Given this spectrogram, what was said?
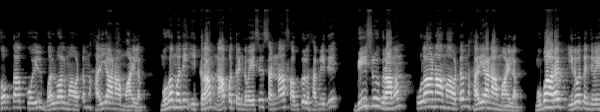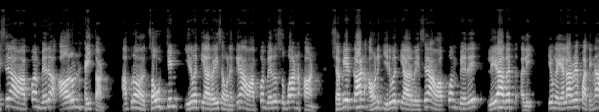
சோப்தா கோயில் பல்வால் மாவட்டம் ஹரியானா மாநிலம். முகமது இக்ராம் நாற்பத்தி ரெண்டு வயசு. சன் ஆஃப் அப்துல் ஹமீது பீஷ்ரு கிராமம் புலானா மாவட்டம் ஹரியானா மாநிலம். முபாரக் இருபத்தஞ்சு வயசு அவன் அப்பன் பேரு ஆருண் ஹைத்தான். அப்புறம் சவுக்கின் இருபத்தி ஆறு வயசு அவனுக்கு அவன் அப்பன் பேரு சுபான் ஹான். ஷபீர் கான் அவனுக்கு இருபத்தி ஆறு வயசு அவன் அப்பன் பேரு லியாகத் அலி. இவங்க எல்லாருமே பாத்தீங்கன்னா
